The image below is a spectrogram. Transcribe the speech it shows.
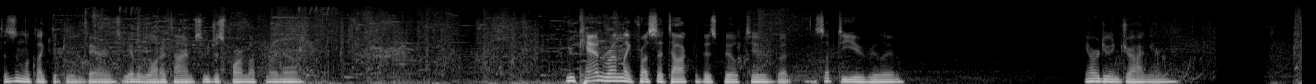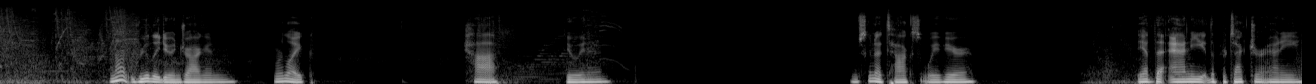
Doesn't look like they're doing Barons. We have a lot of time, so we just farm up right now. You can run like Thrust Attack with this build too, but it's up to you really. You are doing Dragon. I'm not really doing Dragon. We're like half doing it. I'm just gonna tax wave here. They have the Annie, the Protector Annie.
